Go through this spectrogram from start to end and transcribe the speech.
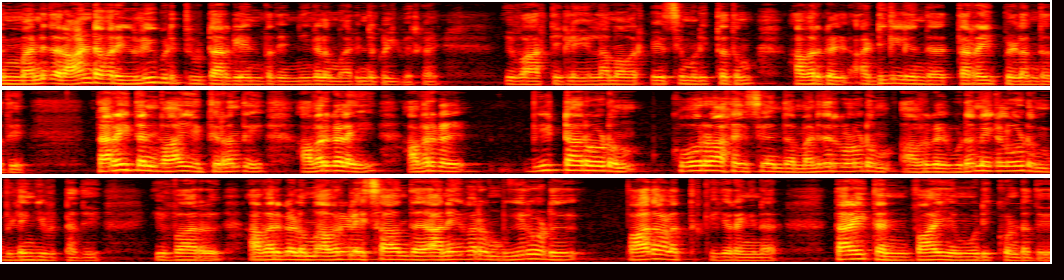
இம்மனிதர் ஆண்டவரை இழிபிடித்து விட்டார்கள் என்பதை நீங்களும் அறிந்து கொள்வீர்கள். இவ்வார்த்தைகளை எல்லாம் அவர் பேசி முடித்ததும் அவர்கள் அடியில் இருந்த தரை பிளந்தது. தரை தன் வாயை திறந்து அவர்களை அவர்கள் வீட்டாரோடும் கோராகை சேர்ந்த மனிதர்களோடும் அவர்கள் உடைமைகளோடும் விளங்கிவிட்டது. இவ்வாறு அவர்களும் அவர்களை சார்ந்த அனைவரும் உயிரோடு பாதாளத்துக்கு இறங்கினர். தரை தன் வாயை மூடிக்கொண்டது.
